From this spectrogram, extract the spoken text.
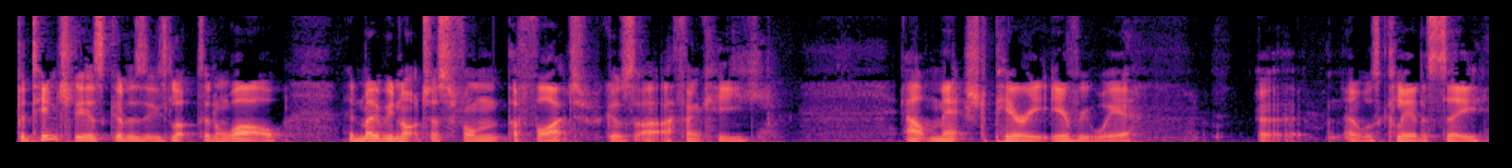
potentially as good as he's looked in a while, and maybe not just from the fight because I, I think he outmatched Perry everywhere. Uh, it was clear to see.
